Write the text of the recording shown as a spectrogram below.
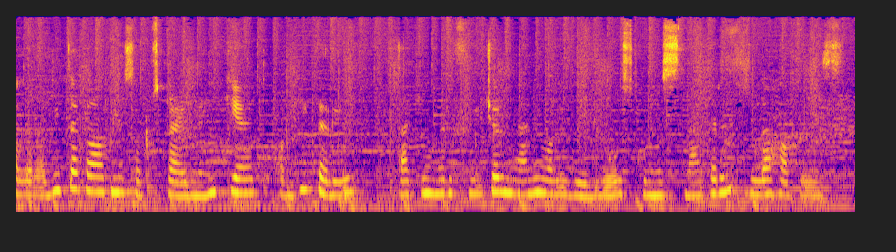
अगर अभी तक आपने सब्सक्राइब नहीं किया है तो अभी करिए ताकि मेरे फ्यूचर में आने वाली वीडियोस को मिस ना करें। अल्लाह हाफिज़।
